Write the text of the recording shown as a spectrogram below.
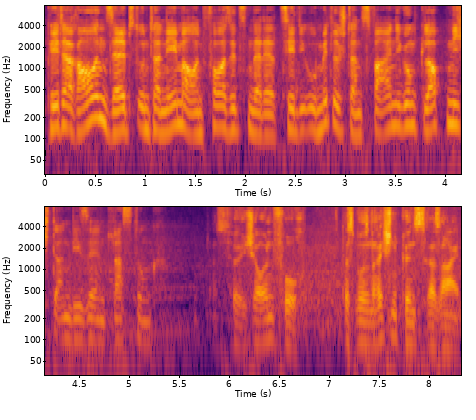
Peter Rauen, selbst Unternehmer und Vorsitzender der CDU Mittelstandsvereinigung, glaubt nicht an diese Entlastung. Das ist völliger Unfug. Das muss ein Rechenkünstler sein.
